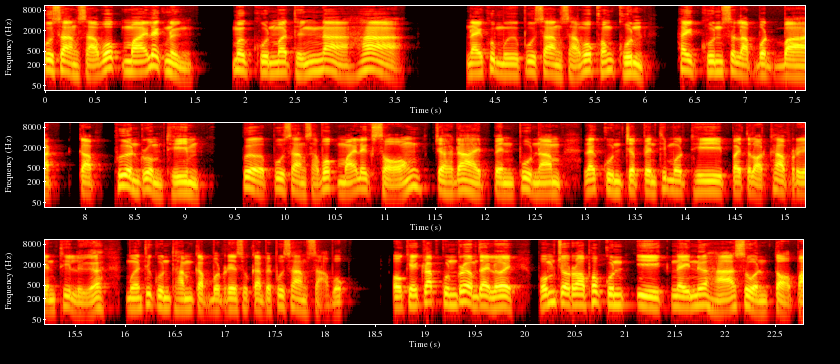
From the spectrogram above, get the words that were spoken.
ผู้สร้างสาวกหมายเลขหนึ่งเมื่อคุณมาถึงหน้าห้าในคู่มือผู้สร้างสาวกของคุณ ให้คุณสลับบทบาทกับเพื่อนร่วมทีม เพื่อผู้สร้างสาวกหมายเลขสองจะได้เป็นผู้นำและคุณจะเป็นทิโมธีไปตลอดคาบเรียนที่เหลือ เหมือนที่คุณทำกับบทเรียนสู่การเป็นผู้สร้างสาวก โอเคครับคุณเริ่มได้เลย ผมจะรอพบคุณอีกในเนื้อหาส่วนต่อไป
